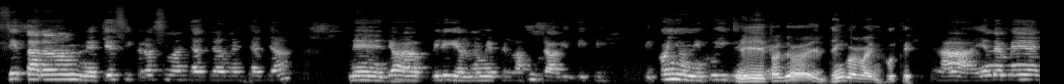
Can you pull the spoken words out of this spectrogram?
સીતારામ ને જય શ્રી કૃષ્ણ ચાચા ને ચાચા ને જા પ્રિયલ ને મેં પેલા હુરાવી દીધી. કયું ની હુઈ ગઈ એ તો જો ઢીંગો લઈને હા એને મેં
